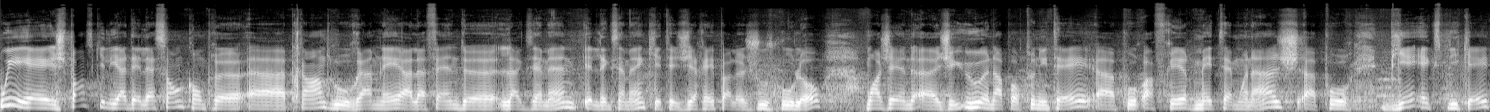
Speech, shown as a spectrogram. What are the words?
Oui, et je pense qu'il y a des leçons qu'on peut euh, prendre ou ramener à la fin de l'examen, l'examen qui était géré par le juge Rouleau. Moi, j'ai, euh, eu une opportunité pour offrir mes témoignages, pour bien expliquer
